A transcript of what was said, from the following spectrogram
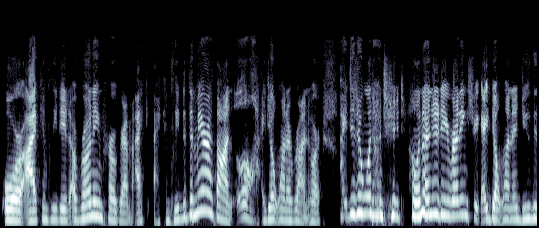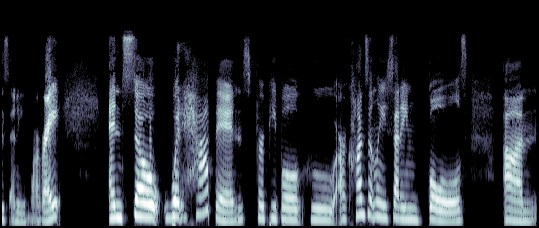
or I completed a running program. I, I completed the marathon. Oh, I don't want to run. Or I did a 100, 100 day running streak. I don't want to do this anymore. Right. And so, what happens for people who are constantly setting goals, um,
